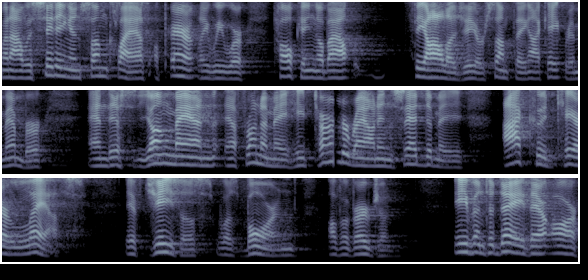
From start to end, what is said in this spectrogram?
when I was sitting in some class. Apparently, we were talking about theology or something, I can't remember. And this young man in front of me, he turned around and said to me, I could care less if Jesus was born of a virgin. Even today, there are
